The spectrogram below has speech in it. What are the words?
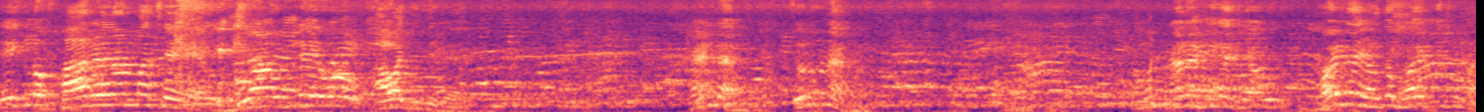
এইগুলো ফায়ার অ্যালার্ম আছে ধোঁয়া উঠলে ও আওয়াজ দিবে হ্যাঁ চলুন এখন। না না ঠিক আছে ভয় নাই অত ভয়ের কিছু না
